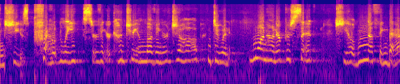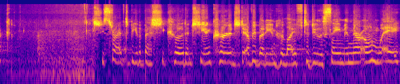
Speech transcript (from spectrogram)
And she is proudly serving her country and loving her job, doing 100%. She held nothing back. She strived to be the best she could, and she encouraged everybody in her life to do the same in their own way.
